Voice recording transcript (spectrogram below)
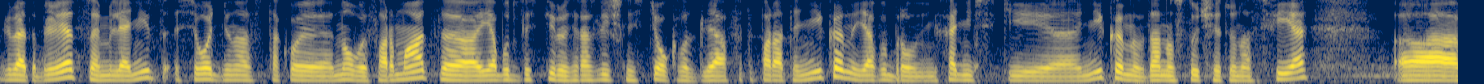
Ребята, привет, с вами Леонид. Сегодня у нас такой новый формат. Э, я буду тестировать различные стекла для фотоаппарата Nikon. Я выбрал механический э, Nikon, в данном случае это у нас FE. Э,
